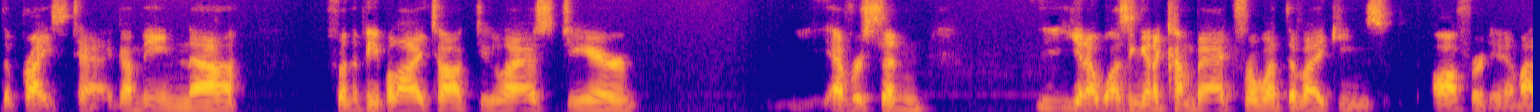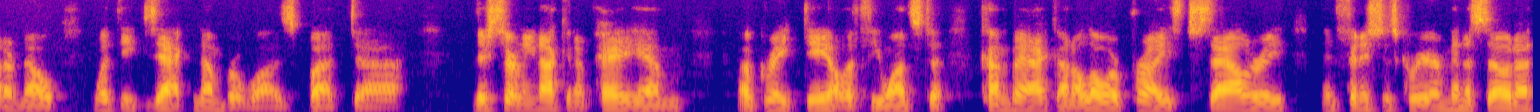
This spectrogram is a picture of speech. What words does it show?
the price tag. I mean, uh, from the people I talked to last year, Everson, you know, wasn't going to come back for what the Vikings offered him. I don't know what the exact number was, but uh, they're certainly not going to pay him a great deal if he wants to come back on a lower priced salary and finish his career in Minnesota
